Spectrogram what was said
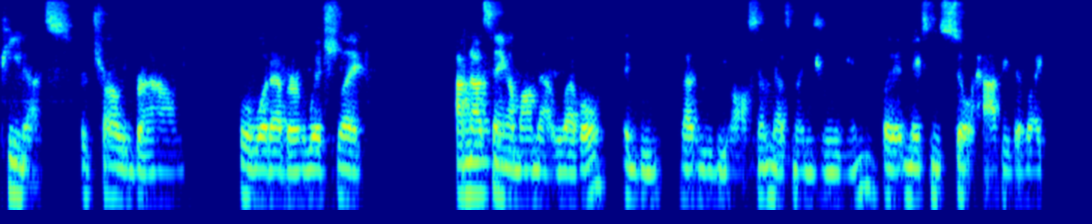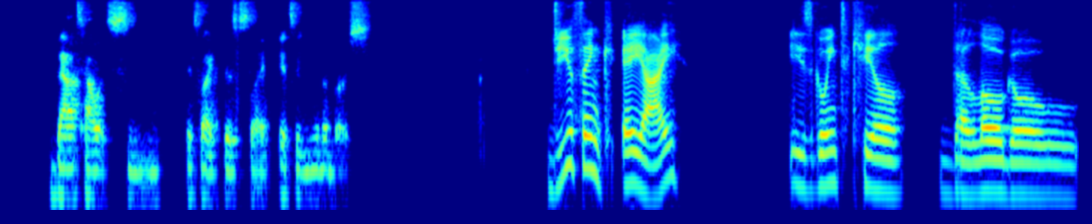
peanuts or charlie brown or whatever which like i'm not saying i'm on that level. It'd be that would be awesome. That's my dream. But it makes me so happy that like that's how it's seen. It's like this like it's a universe. Do you think AI is going to kill the logo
